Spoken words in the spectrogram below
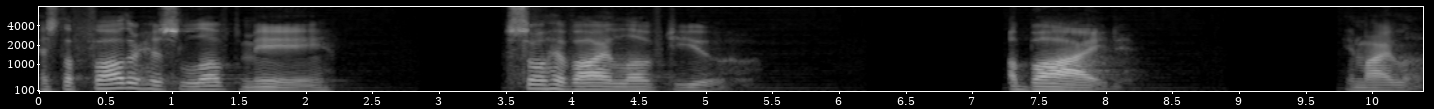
As the Father has loved me, so have I loved you. Abide in my love.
